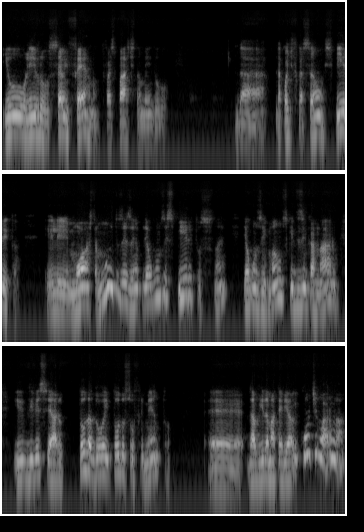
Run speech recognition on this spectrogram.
E o livro Céu e Inferno, que faz parte também do, da, da codificação espírita, ele mostra muitos exemplos de alguns espíritos, né, de alguns irmãos que desencarnaram e vivenciaram toda a dor e todo o sofrimento é, da vida material e continuaram lá.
